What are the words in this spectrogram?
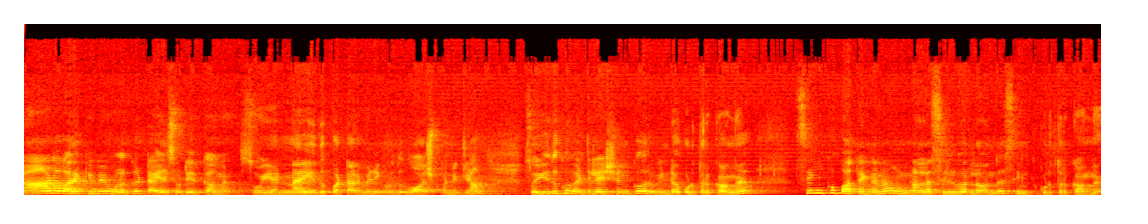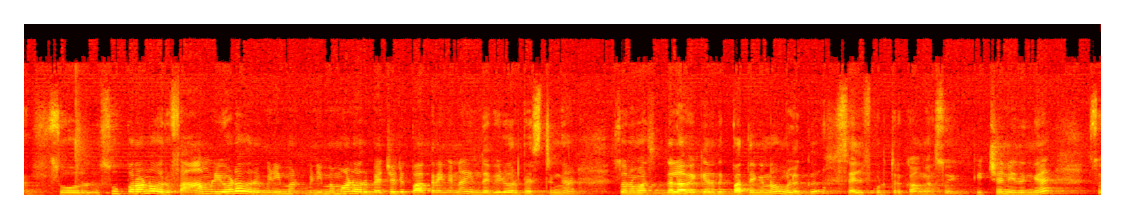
மேலே வரைக்குமே உங்களுக்கு டைல்ஸ் ஒட்டியிருக்காங்க. ஸோ என்ன எது பட்டாலுமே நீங்கள் வந்து வாஷ் பண்ணிக்கலாம். ஸோ இதுக்கும் வென்டிலேஷனுக்கு ஒரு விண்டோ கொடுத்துருக்காங்க. சிங்க்கு பார்த்தீங்கன்னா உங்களுக்கு நல்ல சில்வரில் வந்து சிங்க் கொடுத்துருக்காங்க. ஸோ ஒரு சூப்பரான ஒரு ஃபேமிலியோட ஒரு மினிமம் மினிமமான ஒரு பட்ஜெட்டுக்கு பார்க்குறீங்கன்னா இந்த வீடு ஒரு பெஸ்ட்டுங்க ஸோ நம்ம இதெல்லாம் வைக்கிறதுக்கு பார்த்தீங்கன்னா உங்களுக்கு செல்ஃப் கொடுத்துருக்காங்க. ஸோ கிச்சன் இதுங்க. ஸோ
